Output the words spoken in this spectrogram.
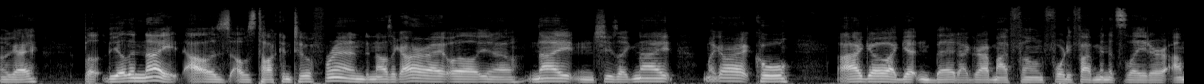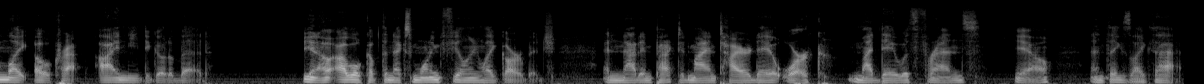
Okay? But the other night, I was I was talking to a friend, and I was like, all right, well, you know, night. And she's like, night. I'm like, all right, cool. I go, I get in bed, I grab my phone. 45 minutes later, I'm like, oh crap, I need to go to bed. You know, I woke up the next morning feeling like garbage and that impacted my entire day at work, my day with friends, you know, and things like that.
